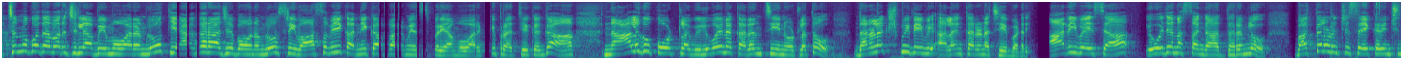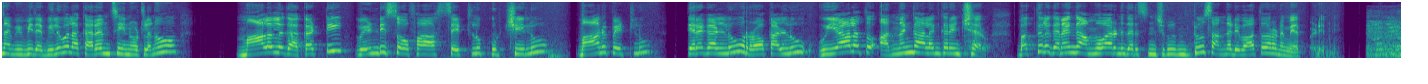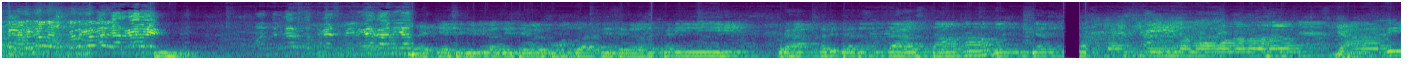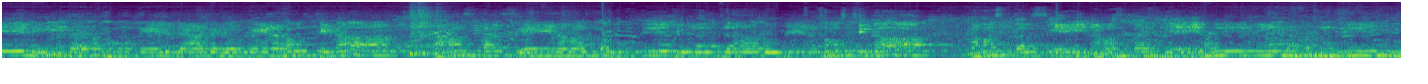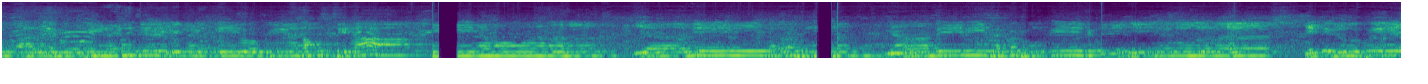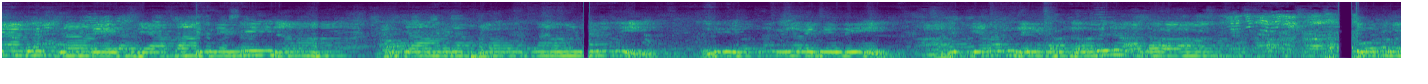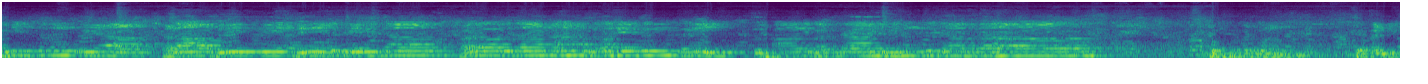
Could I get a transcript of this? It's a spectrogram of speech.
పశ్చిమ గోదావరి జిల్లా భీమవరంలో త్యాగరాజ భవనంలో శ్రీ వాసవి కన్నికా పరమేశ్వరి అమ్మవారికి ప్రత్యేకంగా నాలుగు కోట్ల విలువైన కరెన్సీ నోట్లతో ధనలక్ష్మీదేవి అలంకరణ చేయబడింది. ఆర్యవైశ్య యువజన సంఘ ఆధ్వర్యంలో భక్తుల నుంచి సేకరించిన వివిధ విలువల కరెన్సీ నోట్లను మాలలుగా కట్టి వెండి సోఫా సెట్లు కుర్చీలు మానుపెట్లు తిరగళ్ళు రోకళ్ళు ఉయ్యాలతో అందంగా అలంకరించారు. భక్తులు ఘనంగా అమ్మవారిని దర్శించుకుంటూ సందడి వాతావరణం ఏర్పడింది. దయచేసి వీడియోలు తీసేవాడు ఫోన్ ద్వారా తీసేవాళ్ళు అందుకని బృహస్పతి ప్రదంతాస్థానామంజన్మస్మై నమో నమః యా దేవీ సర్వభూతేషు జాతిరూపేణ సంస్థితా. నమస్తస్యై నమస్తభూతేషు లజ్జారూపేణ సంస్థితా. నమస్తస్యై నమస్తస్యై. దేవీ సంస్థితా సంస్థితా. నమో నమః. యా దేవీ సర్వభూత యా దేవీ సర్వభూతేషు దేవీ నమో నమః ఇతి రూపేణ కృష్ణ వేద వ్యాసాయ నమః సత్యామృత ఫలోత్నామండి ఇది రత్నం ఇలా పెట్టింది ఆదిత్యవన్నే భగవద్జాత పూర్వమభీష్టం క్రియా తదా శ్రీంద్రియ దినేషు దేవితా పరోదితానః శుభహేతుని శుభాని భద్రాని విహంతు జాపదః చెప్పండి.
